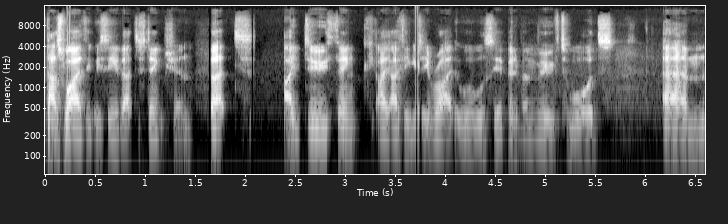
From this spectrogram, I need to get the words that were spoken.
that's why I think we see that distinction. But I do think I, I think you're right that we will see a bit of a move towards um,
